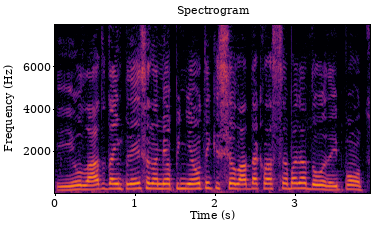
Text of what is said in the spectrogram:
E o lado da imprensa, na minha opinião, tem que ser o lado da classe trabalhadora, e ponto.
